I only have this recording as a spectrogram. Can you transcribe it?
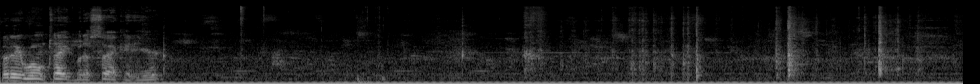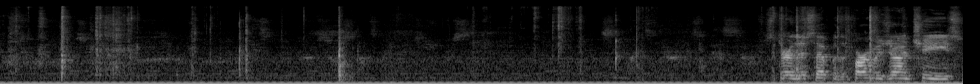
But it won't take but a second here. This up with the Parmesan cheese.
